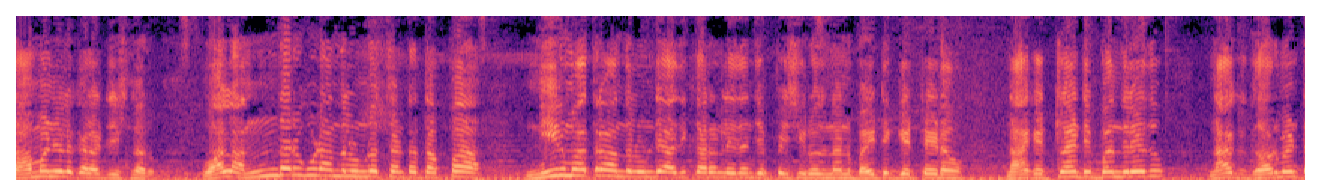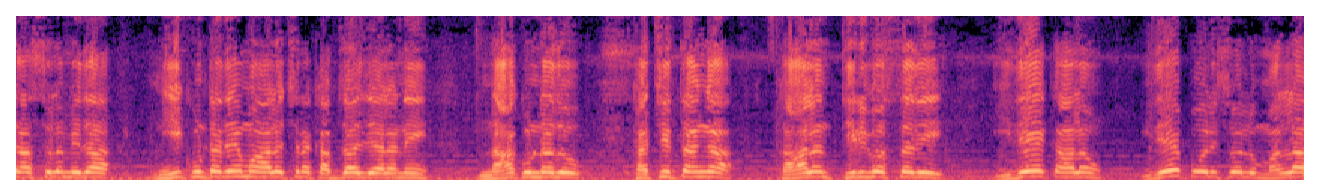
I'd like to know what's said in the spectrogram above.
సామాన్యులకు అలాట్ చేసినారు. వాళ్ళందరూ కూడా అందులో ఉండొచ్చంట తప్ప నేను మాత్రం అందులో ఉండే అధికారం లేదని చెప్పేసి ఈరోజు నన్ను బయటికి గెట్టేయడం నాకు ఎట్లాంటి ఇబ్బంది లేదు. నాకు గవర్నమెంట్ ఆస్తుల మీద నీకుంటదేమో ఆలోచన కబ్జాలు చేయాలని నాకుండదు. ఖచ్చితంగా కాలం తిరిగి వస్తుంది. ఇదే కాలం ఇదే పోలీసు వాళ్ళు మళ్ళా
